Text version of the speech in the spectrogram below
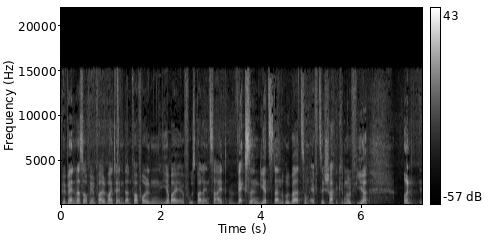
Wir werden das auf jeden Fall weiterhin dann verfolgen hier bei äh, Fußball in Zeit. Wechseln jetzt dann rüber zum FC Schalke 04. Und äh,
